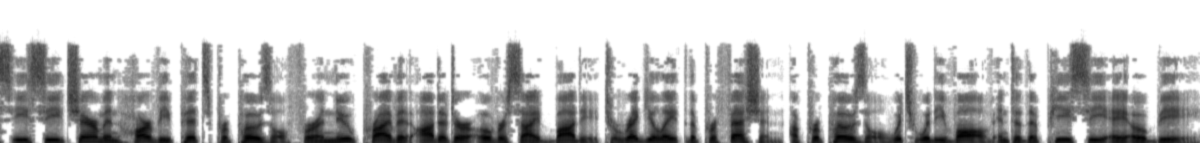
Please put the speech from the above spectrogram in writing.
SEC Chairman Harvey Pitt's proposal for a new private auditor oversight body to regulate the profession a proposal which would evolve into the PCAOB.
